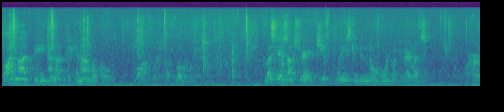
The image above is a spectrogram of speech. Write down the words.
So I'm not being, I'm not picking on local law enforcement, local officials. Let's get something straight. Chief of police can do no more than what the mayor lets him, or her.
